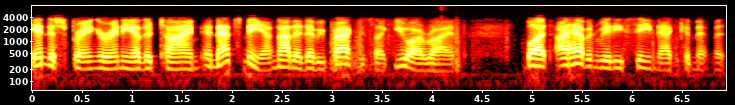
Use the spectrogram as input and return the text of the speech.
in the spring or any other time, and that's me. I'm not at every practice like you are, Ryan but I haven't really seen that commitment.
